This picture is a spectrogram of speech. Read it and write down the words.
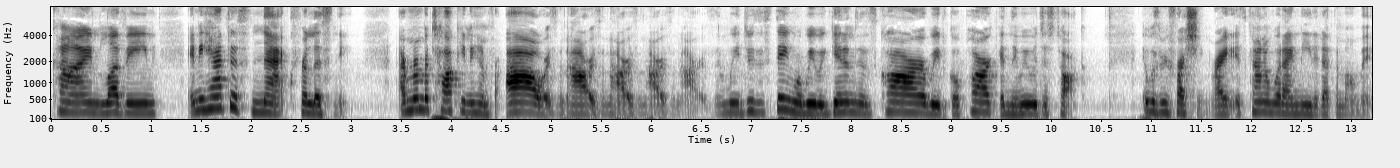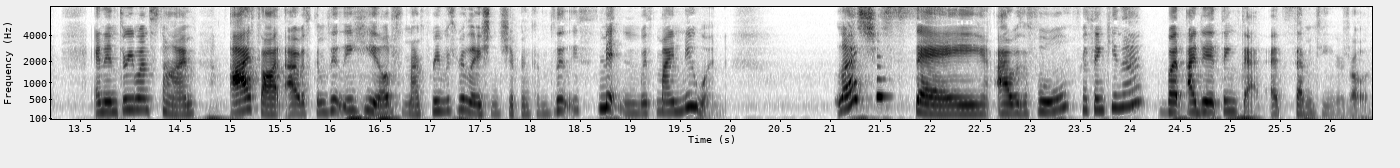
kind, loving, and he had this knack for listening. I remember talking to him for hours and hours and hours and hours and hours. And we'd do this thing where we would get into his car, we'd go park, and then we would just talk. It was refreshing, right? It's kind of what I needed at the moment. And in three months' time, I thought I was completely healed from my previous relationship and completely smitten with my new one. Let's just say I was a fool for thinking that, but I did think that at 17 years old.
